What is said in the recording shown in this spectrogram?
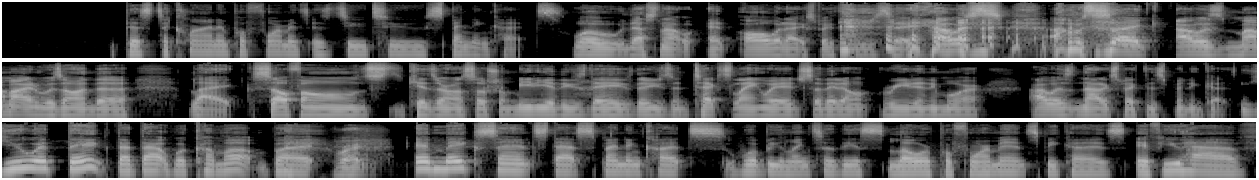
this decline in performance is due to spending cuts. Whoa, that's not at all what I expected you to say. I was I was like I was my mind was on the like cell phones, kids are on social media these days. They're using text language so they don't read anymore. I was not expecting spending cuts. You would think that that would come up, but Right. it makes sense that spending cuts would be linked to this lower performance because if you have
